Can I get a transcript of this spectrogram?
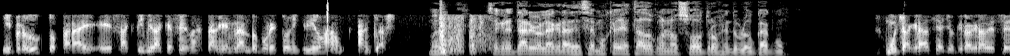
y productos para e-, esa actividad que se va a estar generando por estos inclinos anclas. Bueno, secretario, le agradecemos que haya estado con nosotros en WKQ. Muchas gracias. Yo quiero agradecer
